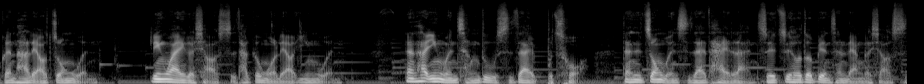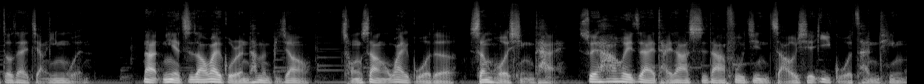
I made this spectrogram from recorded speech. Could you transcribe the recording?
跟他聊中文，另外一个小时他跟我聊英文。但他英文程度实在不错，但是中文实在太烂，所以最后都变成两个小时都在讲英文。那你也知道，外国人他们比较。崇尚外国的生活形态，所以他会在台大师大附近找一些异国餐厅。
